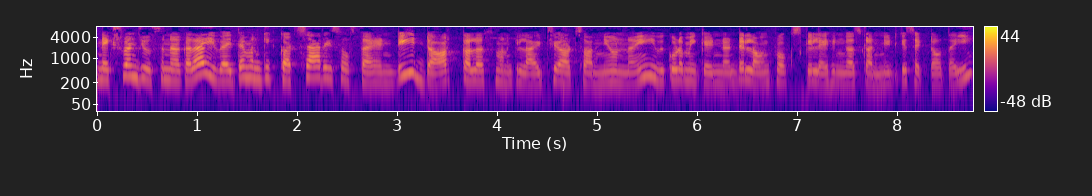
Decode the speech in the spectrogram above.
నెక్స్ట్ వన్ చూస్తున్నారు కదా ఇవైతే మనకి కట్ శారీస్ వస్తాయండి. డార్క్ కలర్స్ మనకి లైట్ షార్ట్స్ అన్నీ ఉన్నాయి. ఇవి కూడా మీకు ఏంటంటే లాంగ్ ఫ్రాక్స్కి లెహెంగాస్కి అన్నిటికీ సెట్ అవుతాయి.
